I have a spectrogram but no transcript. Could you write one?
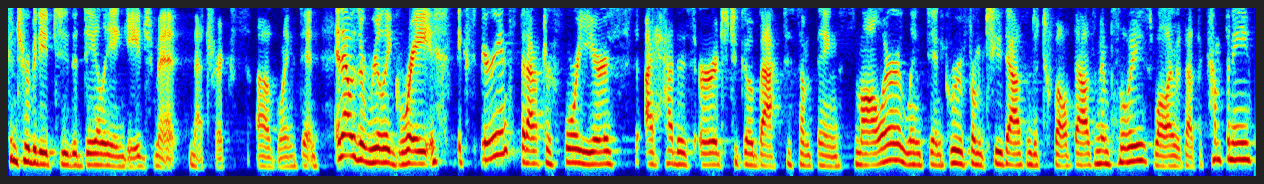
contributed to the daily engagement metrics of LinkedIn. And that was a really great experience. But after four years, I had this urge to go back to something smaller. LinkedIn grew from 2,000 to 12,000 employees while I was at the company.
